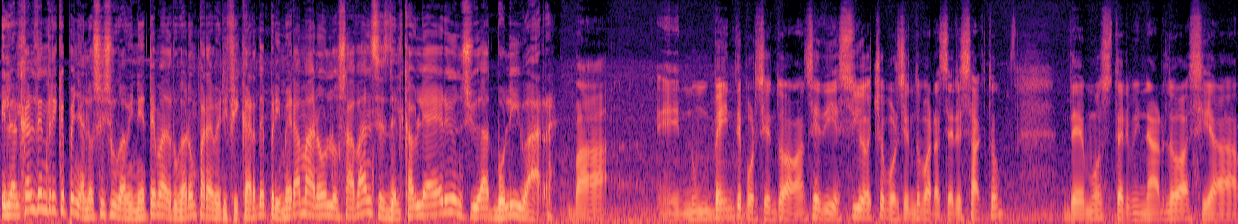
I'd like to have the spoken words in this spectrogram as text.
El alcalde Enrique Peñalosa y su gabinete madrugaron para verificar de primera mano los avances del cable aéreo en Ciudad Bolívar. Va en un 20% de avance, 18% para ser exacto. Debemos terminarlo hacia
